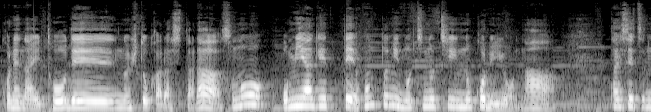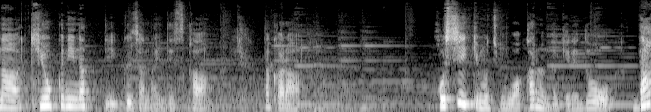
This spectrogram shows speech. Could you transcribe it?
来れない遠出の人からしたら、そのお土産って本当に後々に残るような大切な記憶になっていくじゃないですか。だから、欲しい気持ちもわかるんだけれど、だっ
